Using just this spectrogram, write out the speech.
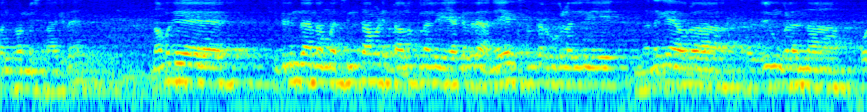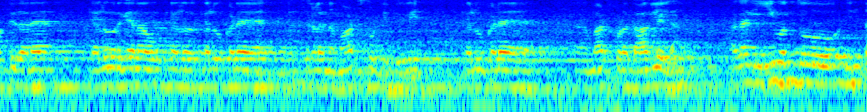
ಕನ್ಫರ್ಮೇಷನ್ ಆಗಿದೆ. ನಮಗೆ ಇದರಿಂದ ನಮ್ಮ ಚಿಂತಾಮಣಿ ತಾಲೂಕಿನಲ್ಲಿ ಯಾಕಂದರೆ ಅನೇಕ ಸಂದರ್ಭಗಳಲ್ಲಿ ನನಗೆ ಅವರ ರೆಸ್ಯೂಮ್ಗಳನ್ನು ಕೊಟ್ಟಿದ್ದಾರೆ. ಕೆಲವರಿಗೆ ನಾವು ಕೆಲವು ಕೆಲವು ಕಡೆ ಕೆಲಸಗಳನ್ನು ಮಾಡಿಸ್ಕೊಟ್ಟಿದ್ದೀವಿ. ಕೆಲವು ಕಡೆ ಮಾಡಿಸ್ಕೊಡೋಕ್ಕಾಗಲಿಲ್ಲ. ಹಾಗಾಗಿ ಇವತ್ತು ಇಂಥ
